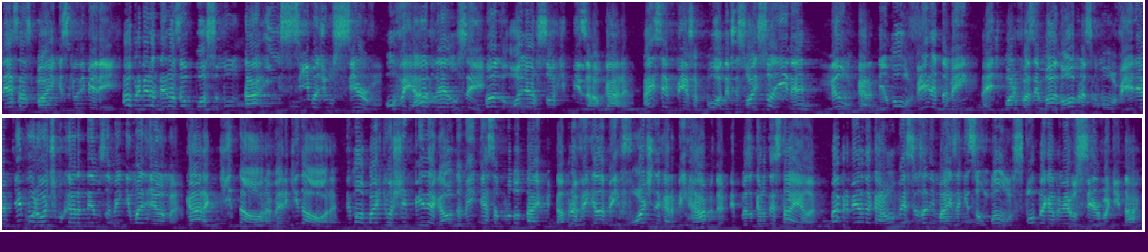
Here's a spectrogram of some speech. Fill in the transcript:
nessas bikes que eu liberei. A primeira delas eu posso montar em cima de um cervo. Ou veado, né? Não sei. Mano, olha só que bizarro, cara. Aí você pensa, pô, deve ser só isso aí, né? Não, cara, tem uma ovelha também. A gente pode fazer manobras com uma ovelha. E por último, cara, temos também aqui uma lhama. Cara, que da hora, velho, que da hora. Tem uma bike que eu achei bem legal também, que é essa prototype. Dá pra ver que ela é bem forte, né, cara? Bem rápida. Depois eu quero testar ela. Mas primeiro, né, cara, vamos ver se os animais aqui são bons. Vou pegar primeiro o cervo aqui, tá?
